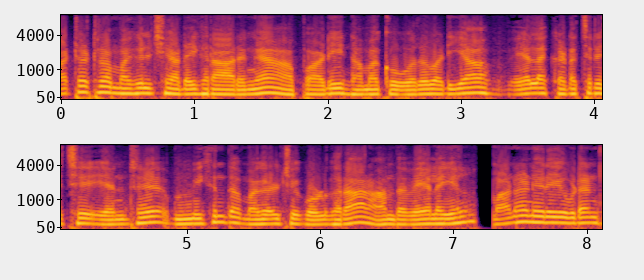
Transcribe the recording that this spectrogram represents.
மற்றற்ற மகிழ்ச்சி அடைகிறாருங்க. அப்பாடி நமக்கு ஒரு வழியா வேலை கிடைச்சிருச்சு என்று மிகுந்த மகிழ்ச்சி கொள்கிறார். அந்த வேலையில் மனநிறைவுடன்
